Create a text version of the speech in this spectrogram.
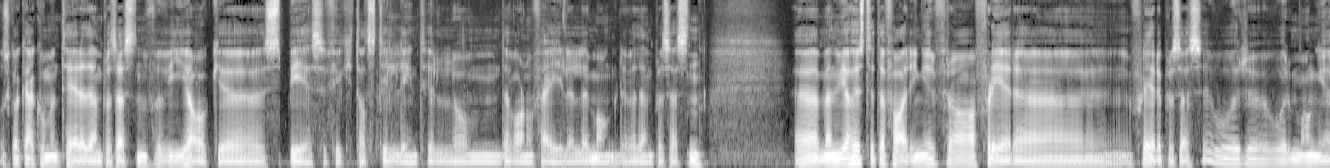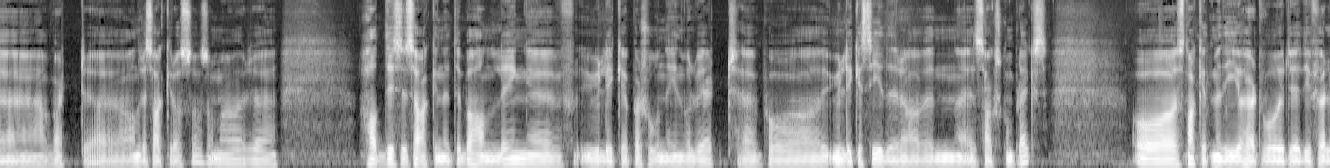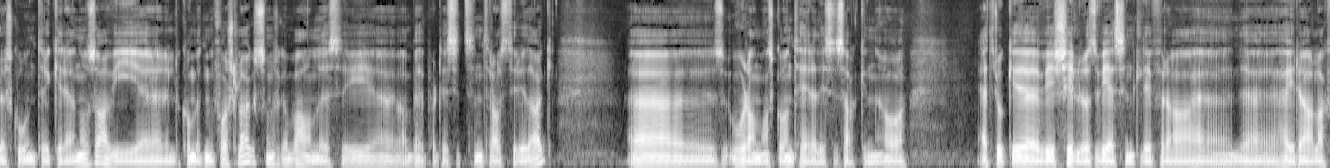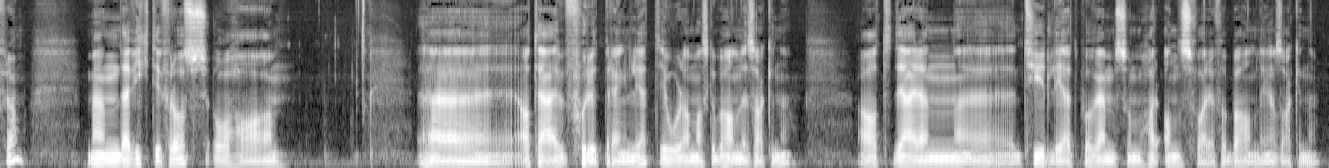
Nå skal ikke jeg kommentere den prosessen, for vi har ikke spesifikt tatt stilling til om det var noe feil eller mangler ved den prosessen. Eh, men vi har høstet erfaringer fra flere, flere prosesser, hvor, hvor, mange har vært eh, andre saker også, som har eh, hatt disse sakene til behandling. Ulike personer involvert på ulike sider av en sakskompleks og snakket med de og hørt hvor de føler skoen trykker hen. Og så har vi kommet med forslag som skal behandles i Arbeiderpartiets sentralstyre i dag. Hvordan man skal håndtere disse sakene. Og jeg tror ikke vi skiller oss vesentlig fra det Høyre har lagt fram. Men det er viktig for oss å ha eh, at det er forutberegnelighet i hvordan man skal behandle sakene. At det er en eh, tydelighet på hvem som har ansvaret for behandling av sakene.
